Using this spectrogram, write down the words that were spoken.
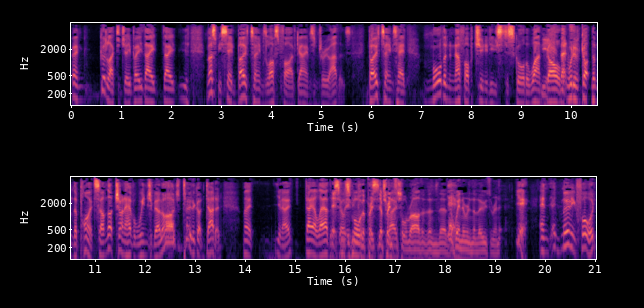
And good luck to GB. They, they, must be said, both teams lost five games and drew others. Both teams had more than enough opportunities to score the one Yeah, goal that would have got them the points. So I'm not trying to have a whinge about, oh, Argentina got dudded. Mate, you know, they allow themselves it's more the, put in prin- this the principle rather than the, Yeah. the winner and the loser in it. Yeah, and, and moving forward,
